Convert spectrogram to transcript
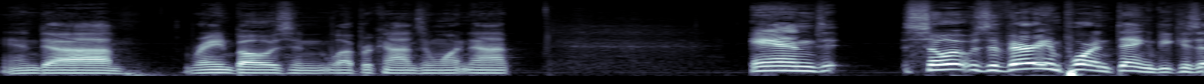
and uh, rainbows and leprechauns and whatnot. And so it was a very important thing because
